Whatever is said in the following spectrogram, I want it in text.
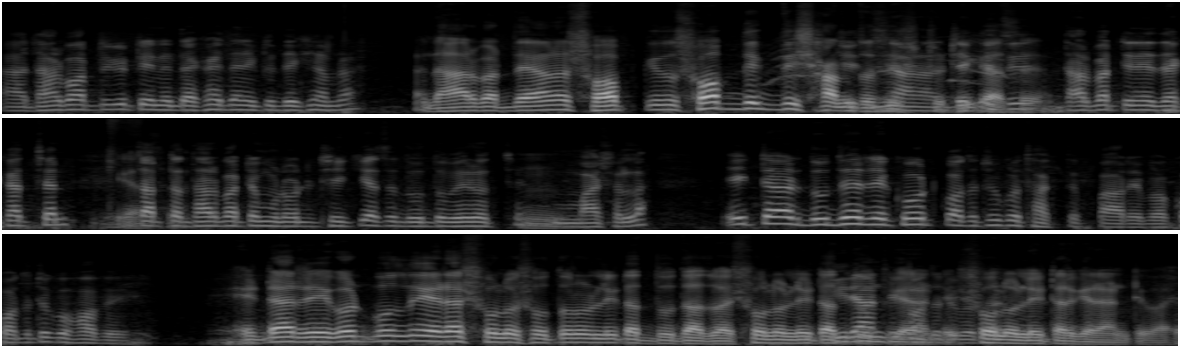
ধারবারটিকে টেনে দেখাই দেন একটু দেখি আমরা। ধারবার দেওয়া সব কিছু সব দিক দিয়ে শান্ত ঠিক আছে। ধারবার টেনে দেখাচ্ছেন। চারটা ধারবারটা মোটামুটি ঠিকই আছে দুধ বের হচ্ছে হুম। মাশাল্লাহ এইটার দুধের রেকর্ড কতটুকু থাকতে পারে বা কতটুকু হবে? এটা রেকর্ড বলতে এটা ষোলো সতেরো লিটার দুধ আসবে ষোলো লিটার দুধ গ্যারান্টি ষোলো লিটার গ্যারান্টি ভাই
